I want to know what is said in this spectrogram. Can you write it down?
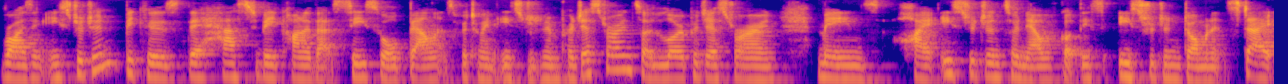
rising estrogen because there has to be kind of that seesaw balance between estrogen and progesterone. So low progesterone means high estrogen. So now we've got this estrogen dominant state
